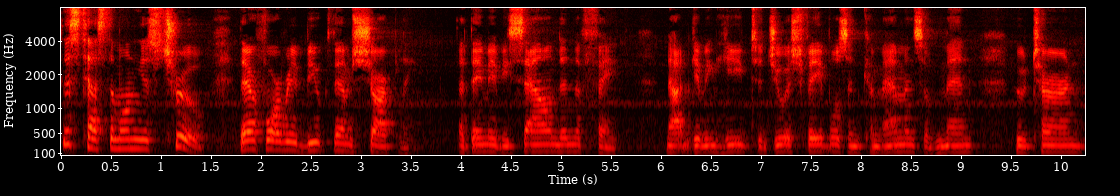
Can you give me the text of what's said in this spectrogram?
This testimony is true. Therefore, rebuke them sharply, that they may be sound in the faith, not giving heed to Jewish fables and commandments of men who turn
